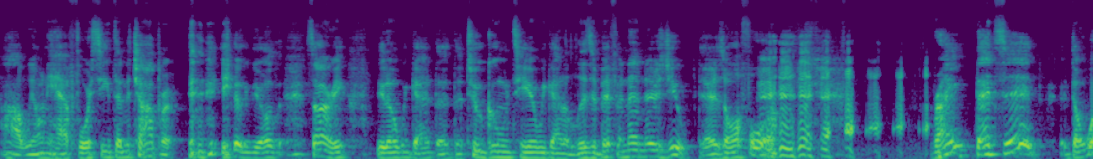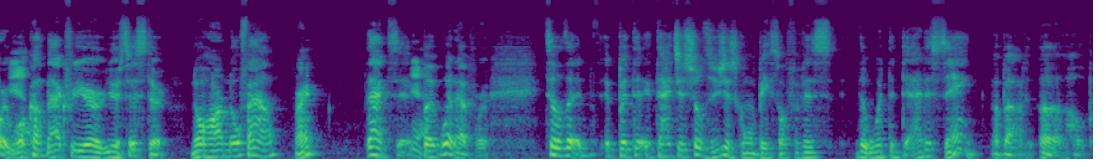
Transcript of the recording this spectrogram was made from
Ah, we only have four seats in the chopper. you know, sorry, you know, we got the the two goons here. We got Elizabeth, and then there's you. There's all four. right? That's it. Don't worry, Yeah. we'll come back for your your sister. No harm, no foul. Right? That's it. Yeah. But whatever. So that, but th- that just shows they're just going based off of his the, what the dad is saying about uh, Hope.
